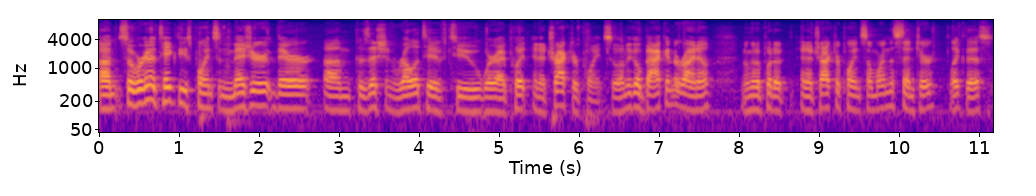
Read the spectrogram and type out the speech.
Um, so we're going to take these points and measure their um, position relative to where I put an attractor point. So let me go back into Rhino. And I'm going to put a, an attractor point somewhere in the center, like this.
